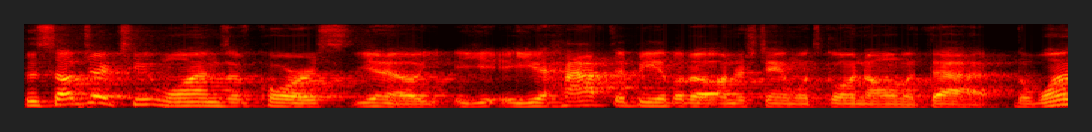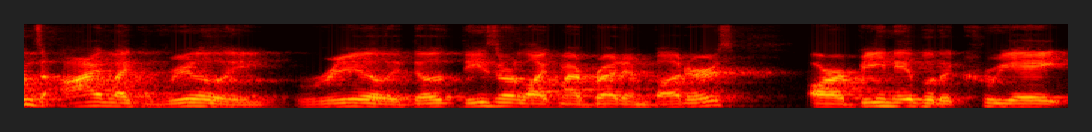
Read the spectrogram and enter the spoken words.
The subject to ones, of course, you know, you, you have to be able to understand what's going on with that. The ones I like really, really, those, these are like my bread and butters, are being able to create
